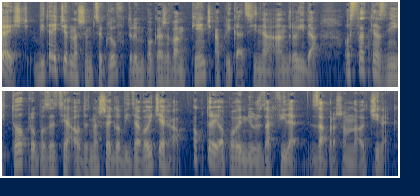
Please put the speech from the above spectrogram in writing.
Cześć, witajcie w naszym cyklu, w którym pokażę Wam 5 aplikacji na Androida. Ostatnia z nich to propozycja od naszego widza Wojciecha, o której opowiem już za chwilę. Zapraszam na odcinek.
